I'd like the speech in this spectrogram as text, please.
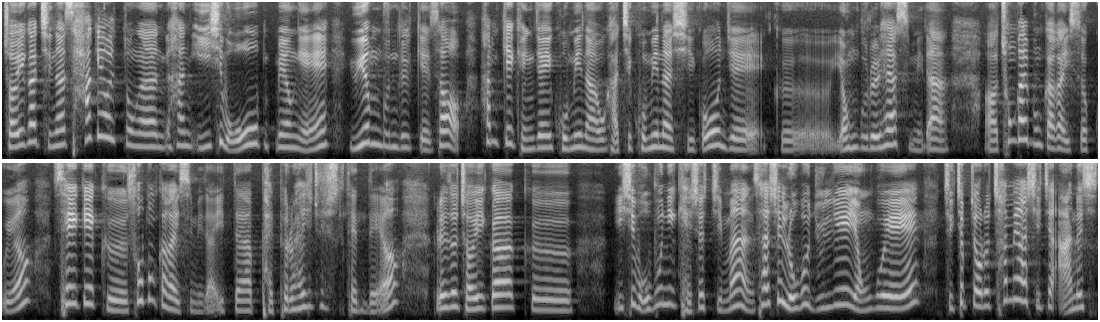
저희가 지난 4개월 동안 한 25명의 위원분들께서 함께 굉장히 고민하고 같이 고민하시고 이제 그 연구를 해왔습니다. 어, 총괄 분과가 있었고요. 세 개 그 소분과가 있습니다. 이따 발표를 해주실 텐데요. 그래서 저희가 그 25분이 계셨지만 사실 로봇 윤리의 연구에 직접적으로 참여하시지 않으시,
